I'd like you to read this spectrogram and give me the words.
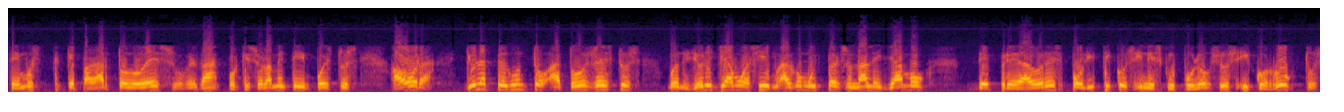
tenemos que pagar todo eso, ¿verdad? Porque solamente impuestos Ahora, yo le pregunto a todos estos, bueno, yo les llamo así, algo muy personal, les llamo depredadores políticos inescrupulosos y corruptos.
